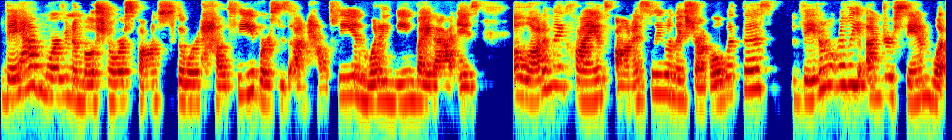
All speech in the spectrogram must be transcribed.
they have more of an emotional response to the word healthy versus unhealthy. And what I mean by that is a lot of my clients, honestly, when they struggle with this, they don't really understand what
